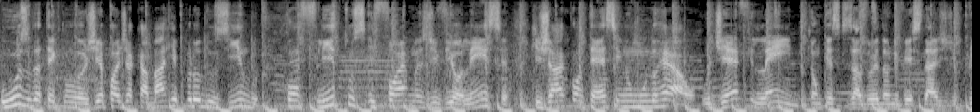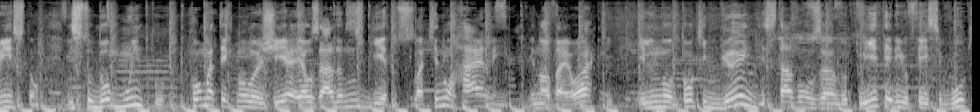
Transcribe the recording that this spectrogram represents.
o uso da tecnologia pode acabar reproduzindo conflitos e formas de violência que já acontecem no mundo real. O Jeff Lane, que é um pesquisador da Universidade de Princeton, estudou muito como a tecnologia é usada nos guetos. Aqui no Harlem, em Nova York, ele notou que gangues estavam usando o Twitter e o Facebook,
